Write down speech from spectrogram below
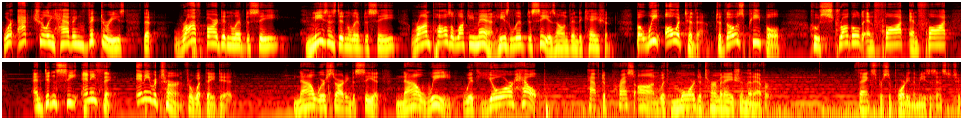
We're actually having victories that Rothbard didn't live to see, Mises didn't live to see, Ron Paul's a lucky man. He's lived to see his own vindication. But we owe it to them, to those people who struggled and fought and fought and didn't see anything, any return for what they did. Now we're starting to see it. Now we, with your help, have to press on with more determination than ever. Thanks for supporting the Mises Institute.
